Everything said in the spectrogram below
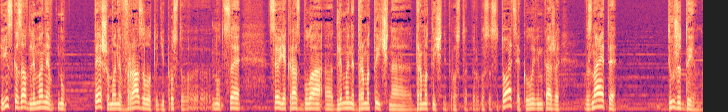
І він сказав для мене, ну, те, що мене вразило тоді, просто е, ну, це це якраз була е, для мене драматична, драматична просто, просто ситуація, коли він каже: ви знаєте, дуже дивно,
